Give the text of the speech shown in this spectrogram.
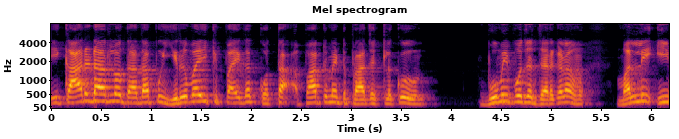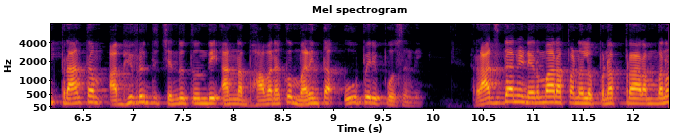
ఈ కారిడార్లో దాదాపు ఇరవైకి పైగా కొత్త అపార్ట్మెంట్ ప్రాజెక్టులకు భూమి పూజ జరగడం మళ్ళీ ఈ ప్రాంతం అభివృద్ధి చెందుతుంది అన్న భావనకు మరింత ఊపిరి పోసింది. రాజధాని నిర్మాణ పనుల పునఃప్రారంభం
